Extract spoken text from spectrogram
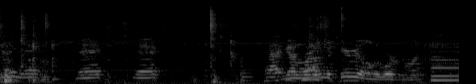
Okay, next, next, next. Got a lot of material to work on.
